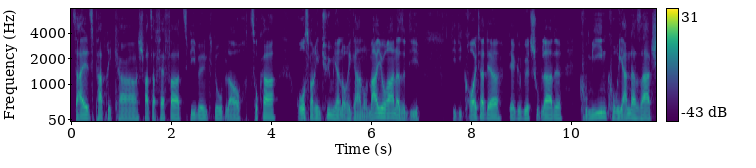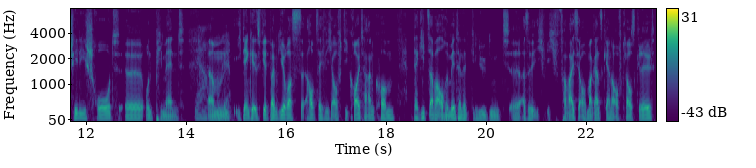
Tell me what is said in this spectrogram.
Salz, Paprika, schwarzer Pfeffer, Zwiebeln, Knoblauch, Zucker, Rosmarin, Thymian, Oregano und Majoran, also die die, die Kräuter der, der Gewürzschublade, Kumin, Koriandersaat, Chilischrot äh, und Piment. Ja, ähm, okay. Ich denke, es wird beim Gyros hauptsächlich auf die Kräuter ankommen. Da gibt's aber auch im Internet genügend, äh, also ich, ich verweise ja auch mal ganz gerne auf Klaus Grillt,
